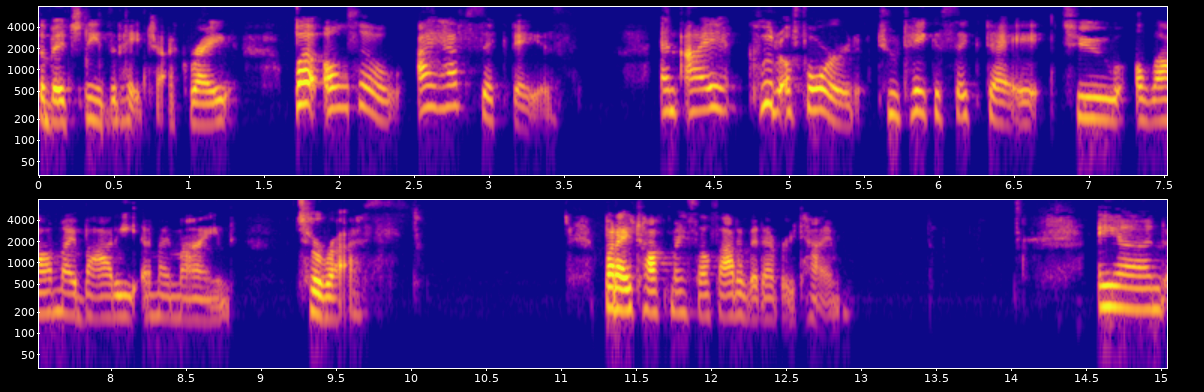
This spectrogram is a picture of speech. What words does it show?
The bitch needs a paycheck, right? But also, I have sick days. And I could afford to take a sick day to allow my body and my mind to rest. But I talk myself out of it every time. And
